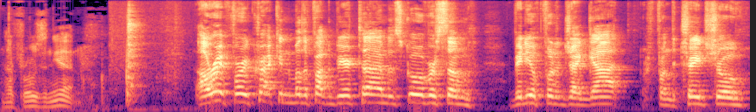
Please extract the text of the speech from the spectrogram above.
Not frozen yet. All right, before we crack into motherfucking beer time, let's go over some video footage I got from the trade show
